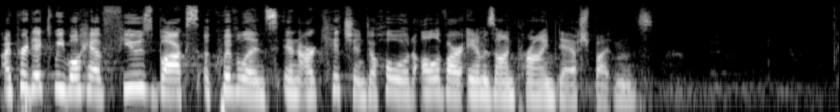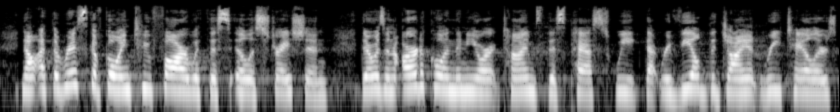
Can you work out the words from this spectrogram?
I predict we will have fuse box equivalents in our kitchen to hold all of our Amazon Prime Dash buttons. Now, at the risk of going too far with this illustration, there was an article in the New York Times this past week that revealed the giant retailer's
